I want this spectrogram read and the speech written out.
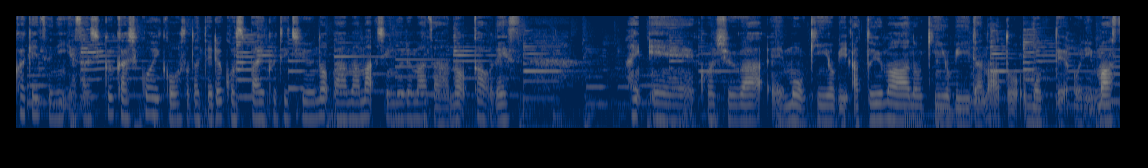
かけずに優しく賢い子を育てるコスパ育児中のバーママシングルマザーのカオです。はい、えー、今週は、えー、もう金曜日あっという間の金曜日だなと思っております、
